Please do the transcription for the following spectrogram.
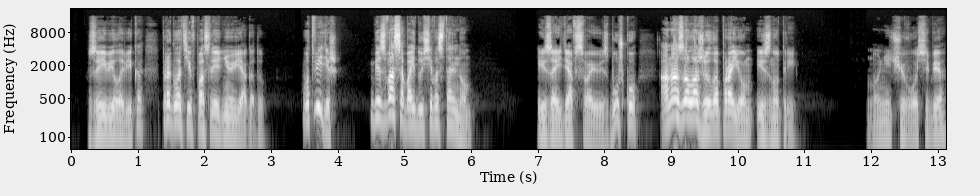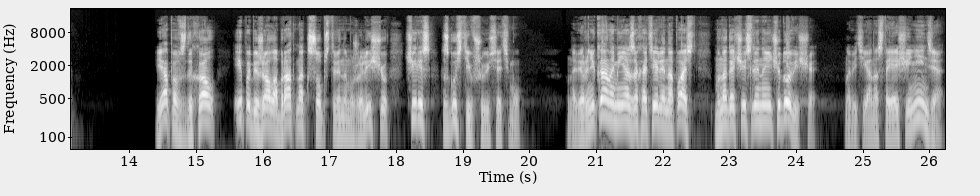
— заявила Вика, проглотив последнюю ягоду. «Вот видишь, без вас обойдусь и в остальном». И, зайдя в свою избушку, она заложила проем изнутри. «Ну ничего себе!» Я повздыхал и побежал обратно к собственному жилищу через сгустившуюся тьму. Наверняка на меня захотели напасть многочисленные чудовища, но ведь я настоящий ниндзя.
